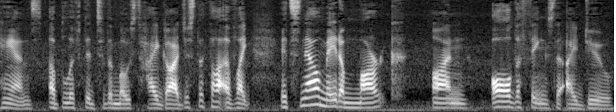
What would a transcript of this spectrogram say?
hands uplifted to the Most High God. Just the thought of like, it's now made a mark on all the things that I do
